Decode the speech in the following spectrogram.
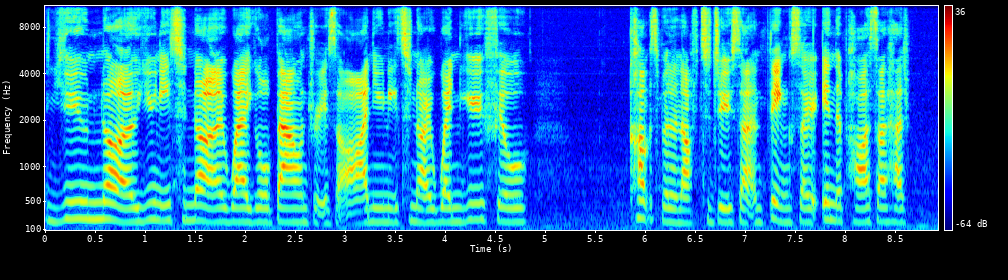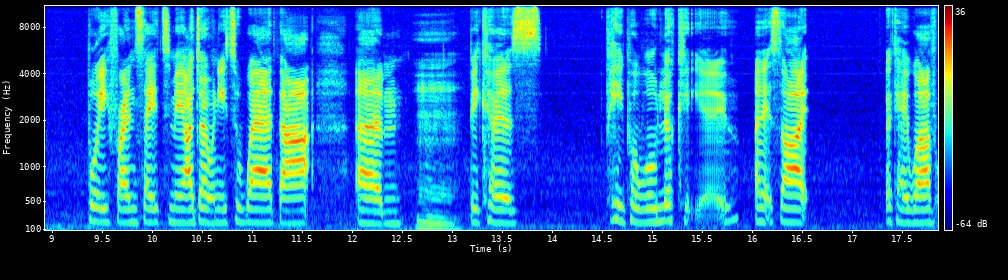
you know, you need to know where your boundaries are, and you need to know when you feel comfortable enough to do certain things. So in the past, I've had boyfriends say to me, "I don't want you to wear that." Um, because people will look at you and it's like okay well i've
